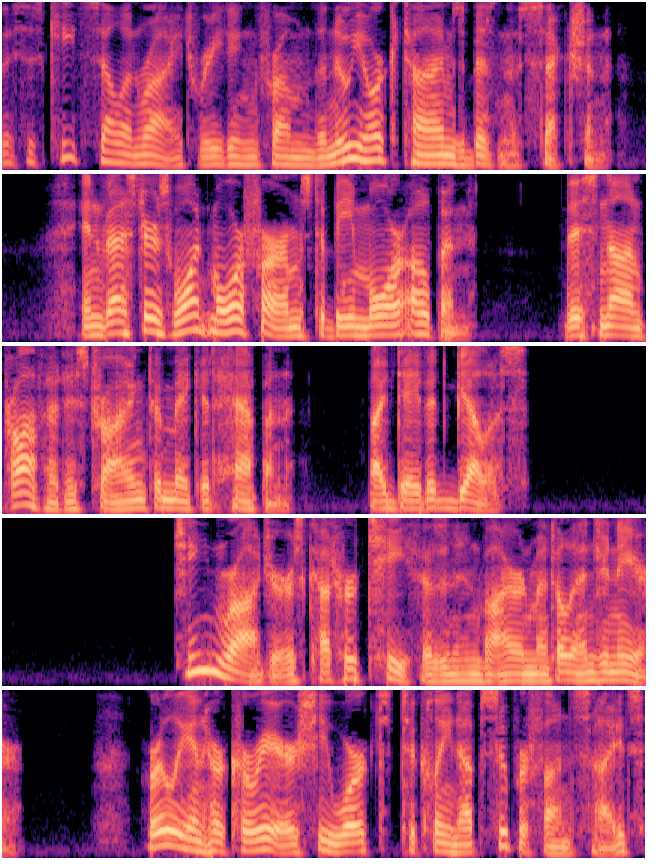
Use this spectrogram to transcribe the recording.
This is Keith Sellon-Wright reading from the New York Times business section. Investors want more firms to be more open. This nonprofit is trying to make it happen. By David Gelles. Jean Rogers cut her teeth as an environmental engineer. Early in her career, she worked to clean up Superfund sites,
